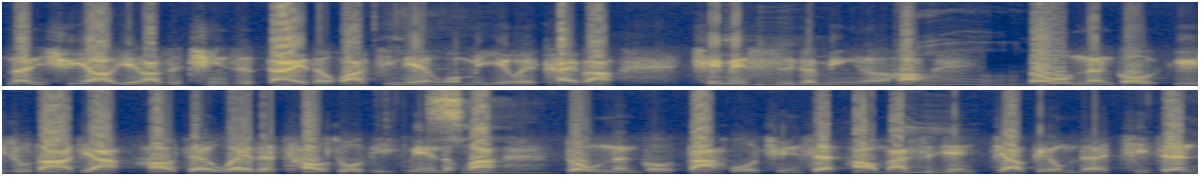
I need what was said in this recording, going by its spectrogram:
那你需要严老师亲自带的话，今天我们也会开放前面十个名额哈，都能够预祝大家好，在未来的操作里面的话，都能够大获全胜。好，把时间交给我们的奇珍。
